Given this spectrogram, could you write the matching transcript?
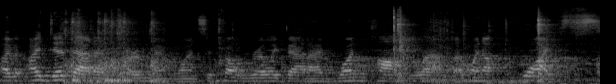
I, I did that at a tournament once. It felt really bad. I had one pop left. I went up twice.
